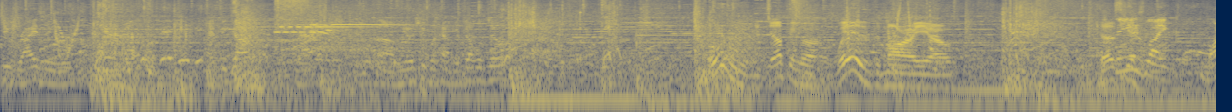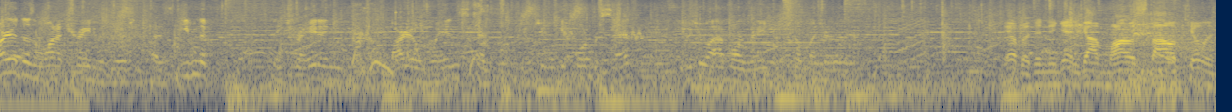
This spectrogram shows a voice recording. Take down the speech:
do Rising. If he got that, um, Yoshi would have a double jump. Ooh, jumping with Mario. The thing is, like, Mario doesn't want to trade with Yoshi because even if they trade and Mario wins, because Yoshi will get 4%, Yoshi will have more rage so much earlier. Yeah, but then again, you got Mario style killing.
